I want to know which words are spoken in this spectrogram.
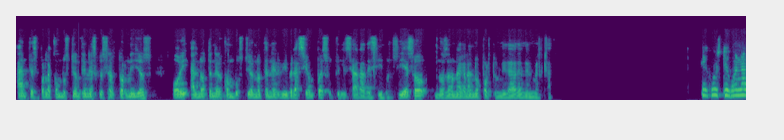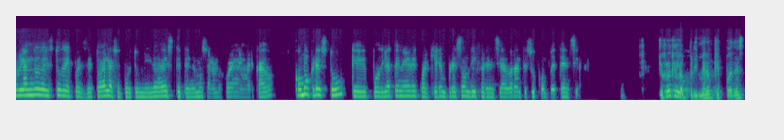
Antes, por la combustión tenías que usar tornillos, hoy al no tener combustión, no tener vibración, puedes utilizar adhesivos y eso nos da una gran oportunidad en el mercado. Sí, justo. Y bueno, hablando de esto de, pues, de todas las oportunidades que tenemos a lo mejor en el mercado, ¿cómo crees tú que podría tener cualquier empresa un diferenciador ante su competencia? Yo creo que lo primero que puedes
